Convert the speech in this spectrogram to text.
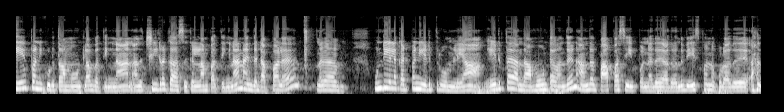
சேவ் பண்ணி கொடுத்த அமௌண்ட்லாம் பார்த்தீங்கன்னா அந்த சில்லற காசுகள்லாம் பார்த்தீங்கன்னா நான் இந்த டப்பாவில் உண்டியலை கட் பண்ணி எடுத்துருவோம் இல்லையா? எடுத்த அந்த அமௌண்ட்டை வந்து நான் வந்து பாப்பா சேவ் பண்ணது. அதை வந்து வேஸ்ட் பண்ணக்கூடாது. அது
